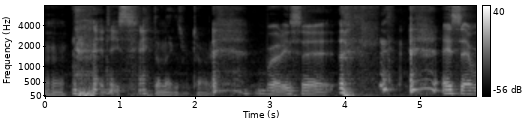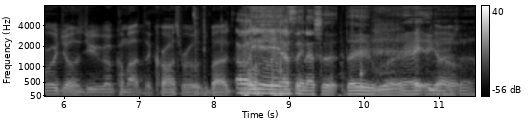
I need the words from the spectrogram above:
Mm-hmm. and they said, Them niggas retarded. bro, they said, they said Roy Jones Jr. gonna come out the crossroads, but Oh yeah, yeah, I seen that shit. They were yeah, they yo,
